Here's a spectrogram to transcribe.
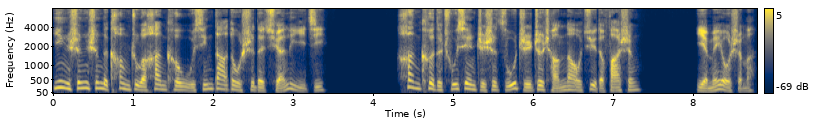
硬生生的抗住了汉克五星大斗士的全力一击。汉克的出现只是阻止这场闹剧的发生，也没有什么。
